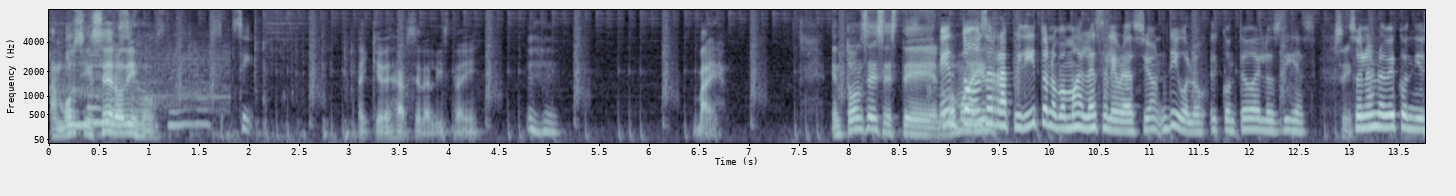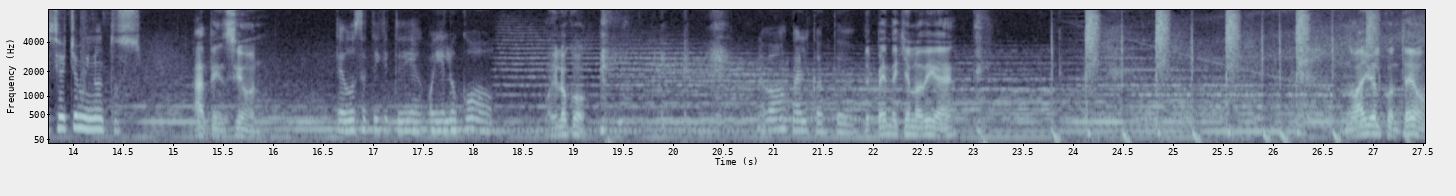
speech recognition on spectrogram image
amor sincero, dijo. Sí. Hay que dejarse la lista ahí. Vaya. Entonces, este. Entonces, rapidito nos vamos a la celebración. Digo, el conteo de los días. Son las 9 con 18 minutos. Atención. ¿Te gusta a ti que te digan, oye, loco? Oye, loco. nos vamos con el conteo. Depende de quién lo diga, ¿eh? No hay el conteo.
